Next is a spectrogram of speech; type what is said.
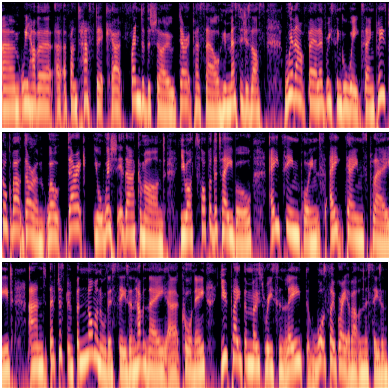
Um, we have a, a, a fantastic uh, friend of the show, Derek Purcell, who messages us without fail every single week saying, please talk about Durham. Well, Derek, your wish is our command. You are top of the table, 18 points, eight games played and they've just been phenomenal this season, haven't they, uh, Courtney? You've played them most recently. What's so great about them this season?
